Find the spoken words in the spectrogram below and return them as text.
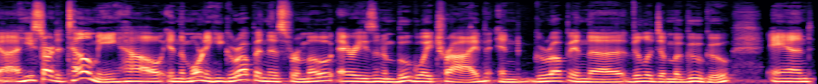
uh, he started to tell me how in the morning he grew up in this remote area. He's an Mbugwe tribe and grew up in the village of Magugu. And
